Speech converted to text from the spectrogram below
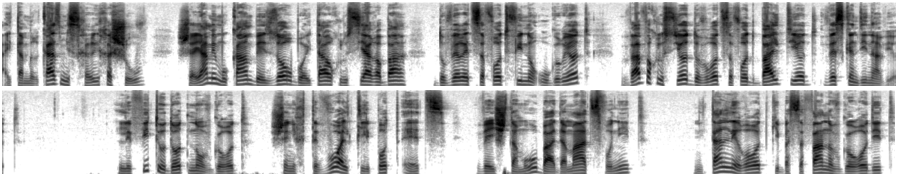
הייתה מרכז מסחרי חשוב שהיה ממוקם באזור בו הייתה אוכלוסייה רבה דוברת שפות פינו-אוגריות ואף אוכלוסיות דוברות שפות בלטיות וסקנדינביות. לפי תעודות נובגורוד, שנכתבו על קליפות עץ והשתמרו באדמה הצפונית, ניתן לראות כי בשפה הנובגורודית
